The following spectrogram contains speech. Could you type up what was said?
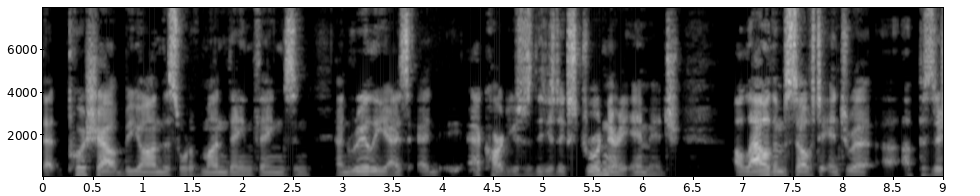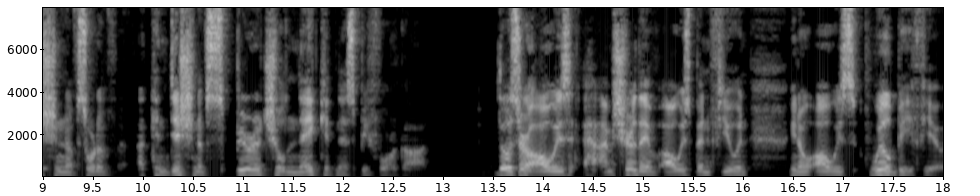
that push out beyond the sort of mundane things and and really as and Eckhart uses this extraordinary image allow themselves to enter a, a position of sort of a condition of spiritual nakedness before God. Those are always I'm sure they've always been few and you know always will be few.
